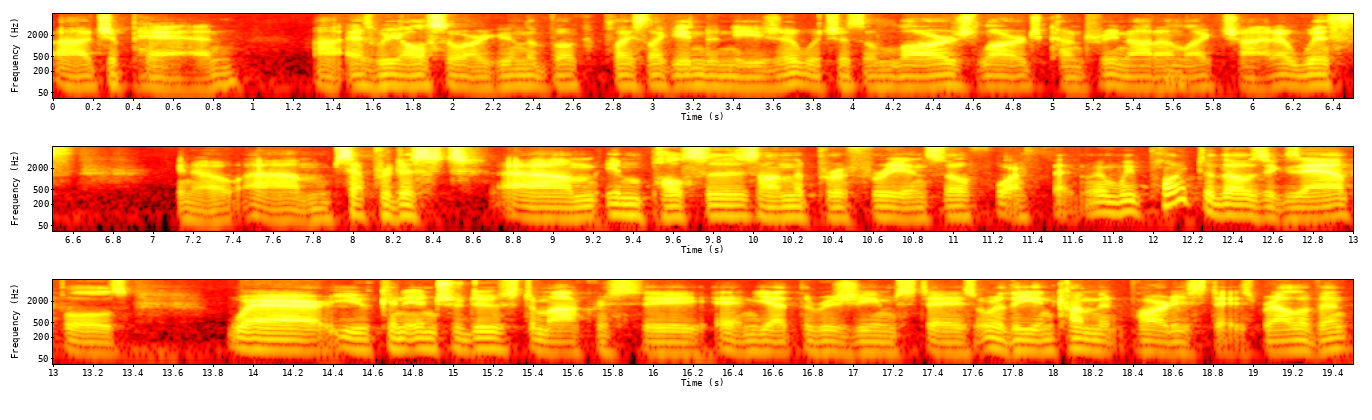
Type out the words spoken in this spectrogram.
uh, Japan, uh, as we also argue in the book, a place like Indonesia, which is a large, large country, not unlike China, with you know, um, separatist um, impulses on the periphery and so forth. When we point to those examples where you can introduce democracy and yet the regime stays, or the incumbent party stays relevant,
